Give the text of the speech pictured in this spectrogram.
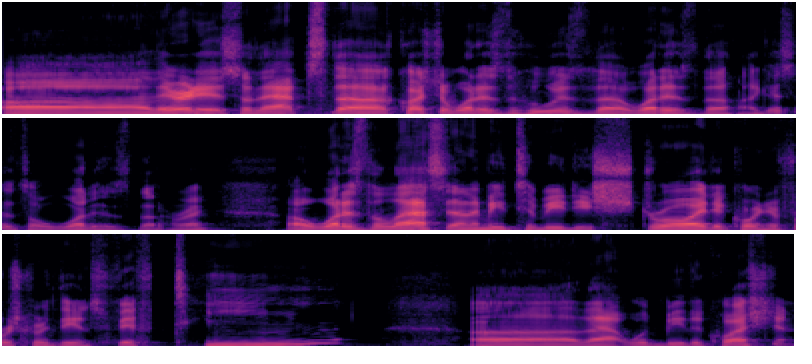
Uh, there it is. So that's the question. What is the, who is the, what is the, I guess it's a what is the, right? Uh, what is the last enemy to be destroyed according to 1 Corinthians 15? Uh, that would be the question.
